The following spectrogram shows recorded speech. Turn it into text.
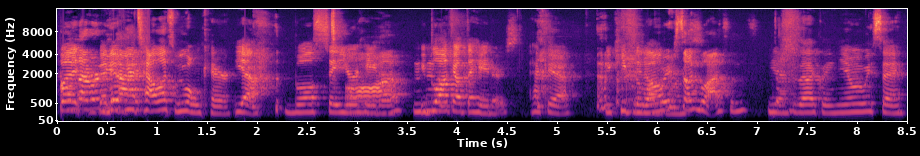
but But if you tell us, we won't care. yeah, we'll say you're a hater. We Mhm. block out the haters. Heck yeah. We keep the You know, love Wear sunglasses. Yeah. Exactly. You know what we say?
